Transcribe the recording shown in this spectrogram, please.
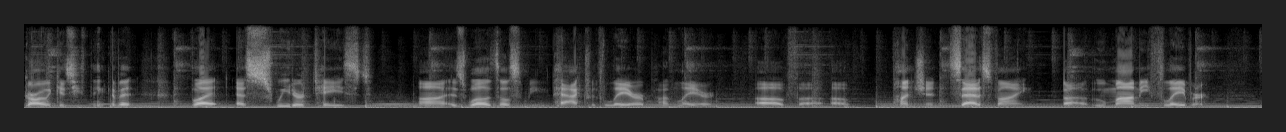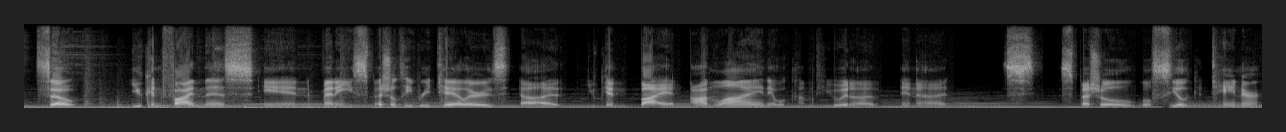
garlic as you think of it, but a sweeter taste, uh, as well as also being packed with layer upon layer of, uh, of pungent, satisfying uh, umami flavor. So you can find this in many specialty retailers. Uh, you can buy it online. It will come to you in a in a special little sealed container.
